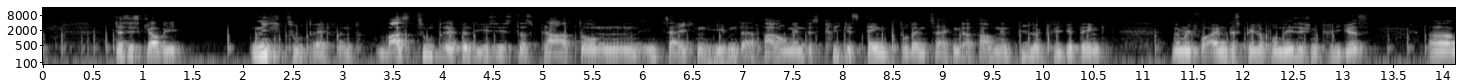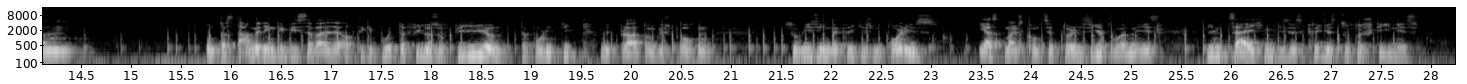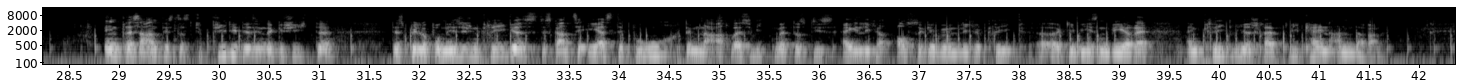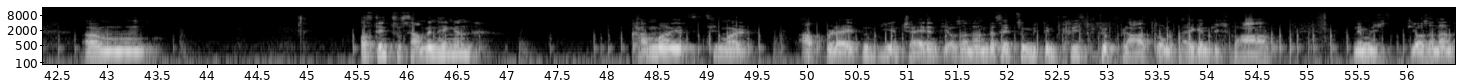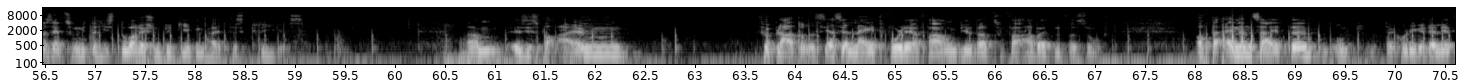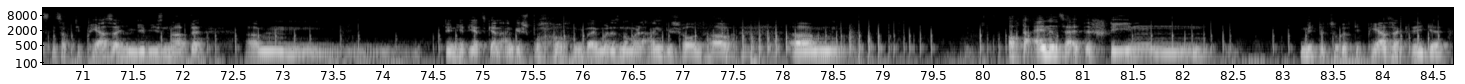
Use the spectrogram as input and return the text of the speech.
Das ist, glaube ich, nicht zutreffend. Was zutreffend ist, ist, dass Platon im Zeichen eben der Erfahrungen des Krieges denkt oder im Zeichen der Erfahrungen vieler Kriege denkt, nämlich vor allem des Peloponnesischen Krieges. Ähm, und dass damit in gewisser Weise auch die Geburt der Philosophie und der Politik mit Platon gesprochen, so wie sie in der griechischen Polis erstmals konzeptualisiert worden ist, im Zeichen dieses Krieges zu verstehen ist. Interessant ist, dass Thukydides in der Geschichte des Peloponnesischen Krieges das ganze erste Buch dem Nachweis widmet, dass dies eigentlich ein außergewöhnlicher Krieg äh, gewesen wäre. Ein Krieg, wie er schreibt, wie kein anderer. Ähm, aus den Zusammenhängen kann man jetzt mal ableiten, wie entscheidend die Auseinandersetzung mit dem Krieg für Platon eigentlich war. Nämlich die Auseinandersetzung mit der historischen Begebenheit des Krieges. Ähm, es ist vor allem für Platon eine sehr, sehr leidvolle Erfahrung, die er da zu verarbeiten versucht. Auf der einen Seite, und der Kollege, der letztens auf die Perser hingewiesen hatte, ähm, den hätte ich jetzt gern angesprochen, weil wir das nochmal angeschaut haben. Ähm, auf der einen Seite stehen mit Bezug auf die Perserkriege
